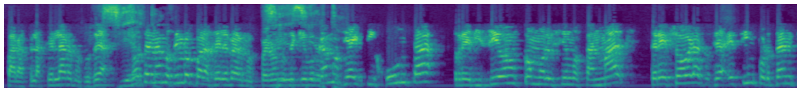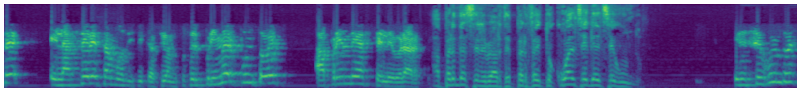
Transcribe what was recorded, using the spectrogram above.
para flagelarnos. O sea, no tenemos tiempo para celebrarnos, pero nos equivocamos y hay junta, revisión, cómo lo hicimos tan mal, tres horas. O sea, es importante el hacer esa modificación. Entonces, el primer punto es aprende a celebrarte. Aprende a celebrarte, perfecto. ¿Cuál sería el segundo? El segundo es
